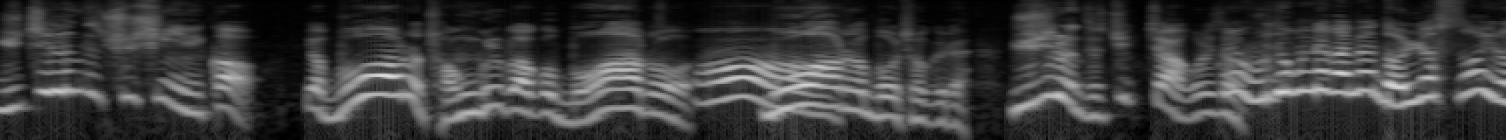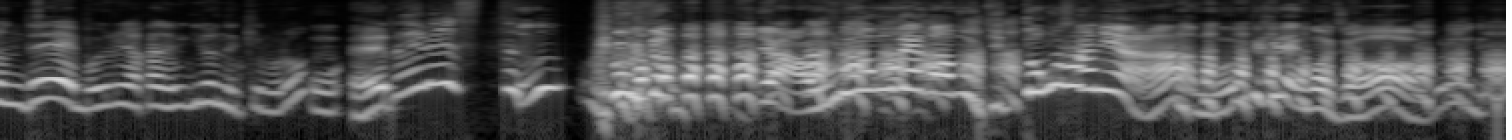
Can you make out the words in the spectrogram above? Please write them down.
뉴질랜드 출신이니까 야 뭐하러 정글 가고 뭐하러 어. 뭐하러 뭐 저기래 뉴질랜드 찍자 그래서 우리 동네 가면 널렸어 이런데 뭐 이런 약간 이런 느낌으로. 어, 에베레스트? 야 우리 동네 가면 뒷동산이야 뭐 이렇게 된 거죠 그리고 뉴-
